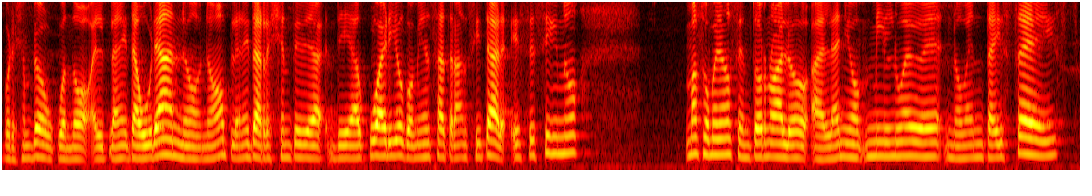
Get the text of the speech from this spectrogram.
por ejemplo, cuando el planeta Urano, ¿no? planeta regente de, Acuario, comienza a transitar ese signo, más o menos en torno al año 1996,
